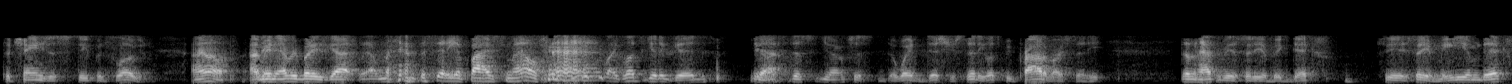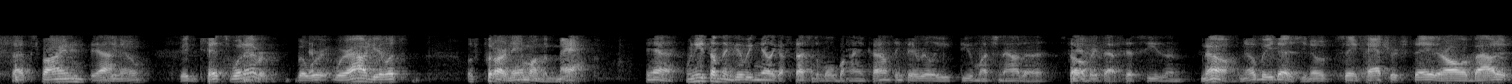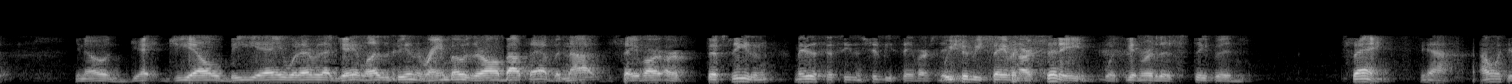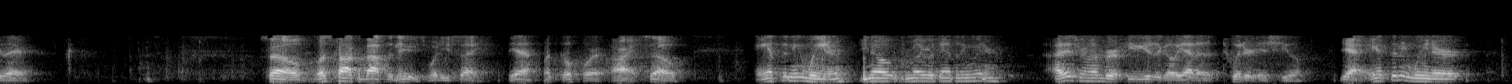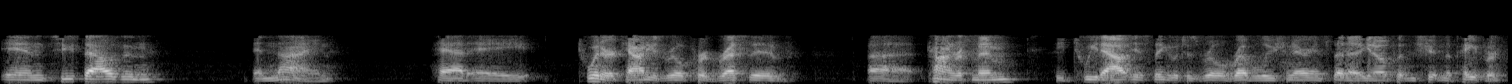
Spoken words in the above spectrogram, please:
to change this stupid slogan. I know. I, mean, everybody's got well, the city of five smells. like, let's get it good. You yeah. know, it's just you know, it's just the way to dish your city. Let's be proud of our city. It doesn't have to be a city of big dicks. See, city of medium dicks. That's fine. Yeah. You know, big tits, whatever. But we're we're out here. Let's let's put our name on the map. Yeah, we need something good we can get like a festival behind. Cause I don't think they really do much now to celebrate yeah. that fifth season. No, nobody does. You know, St. Patrick's Day, they're all about it. You know, GLBA, whatever that gay and lesbian, the rainbows, they're all about that, but not save our, our fifth season. Maybe the fifth season should be save our city. We should be saving our city with getting rid of this stupid saying. Yeah, I'm with you there. So let's talk about the news. What do you say? Yeah, let's go for it. All right. So Anthony Weiner, you know, familiar with Anthony Weiner? I just remember a few years ago he had a Twitter issue. Yeah, Anthony Weiner in 2009 had a Twitter account. He was a real progressive uh, congressman. He'd tweet out his things, which is real revolutionary instead of, you know, putting shit in the paper.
